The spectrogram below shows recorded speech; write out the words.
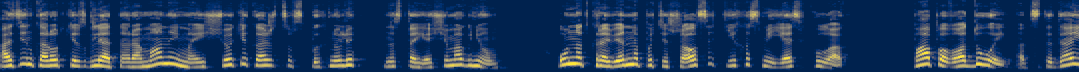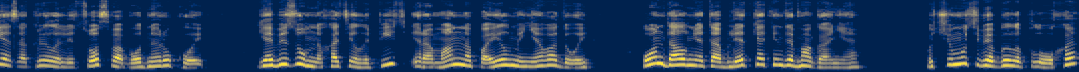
Один короткий взгляд на Романа, и мои щеки, кажется, вспыхнули настоящим огнем. Он откровенно потешался, тихо смеясь в кулак. «Папа, водой!» От стыда я закрыла лицо свободной рукой. Я безумно хотела пить, и Роман напоил меня водой. Он дал мне таблетки от недомогания. «Почему тебе было плохо?»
